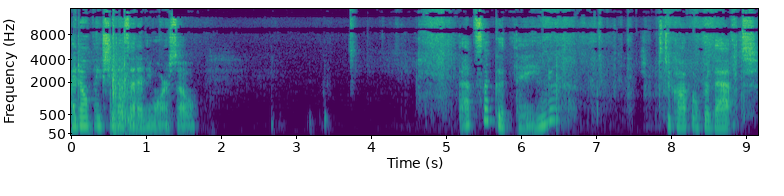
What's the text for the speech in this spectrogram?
I don't think she does that anymore. So that's a good thing. She must have got over that.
